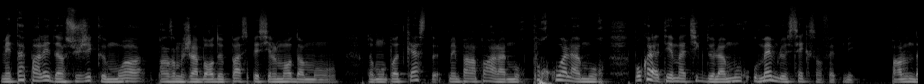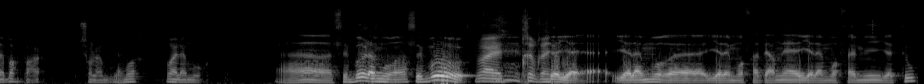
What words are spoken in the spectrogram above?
mais tu as parlé d'un sujet que moi, par exemple, j'aborde pas spécialement dans mon, dans mon podcast, mais par rapport à l'amour. Pourquoi l'amour? Pourquoi la thématique de l'amour, ou même le sexe, en fait? Mais parlons d'abord par, sur l'amour. L'amour? Ouais, l'amour. Ah, c'est beau l'amour, hein, c'est beau. Ouais, très vrai. Il y a, y a l'amour, euh, il y a l'amour fraternel, il y a l'amour famille, il y a tout.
